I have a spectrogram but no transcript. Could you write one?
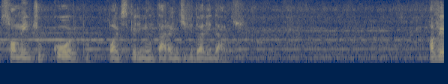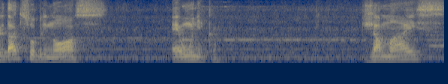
Somente o corpo pode experimentar a individualidade. A verdade sobre nós é única. Jamais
